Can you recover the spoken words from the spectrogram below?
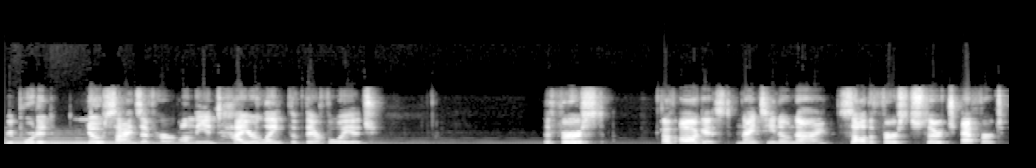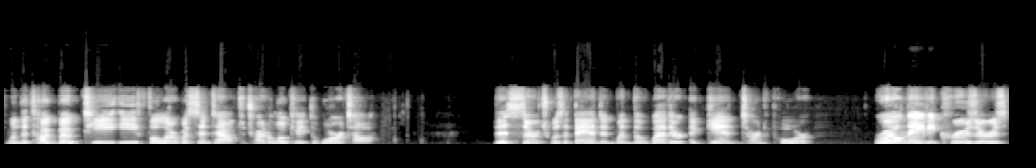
reported no signs of her on the entire length of their voyage. The 1st of August 1909 saw the first search effort when the tugboat T.E. Fuller was sent out to try to locate the Waratah. This search was abandoned when the weather again turned poor. Royal Navy cruisers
